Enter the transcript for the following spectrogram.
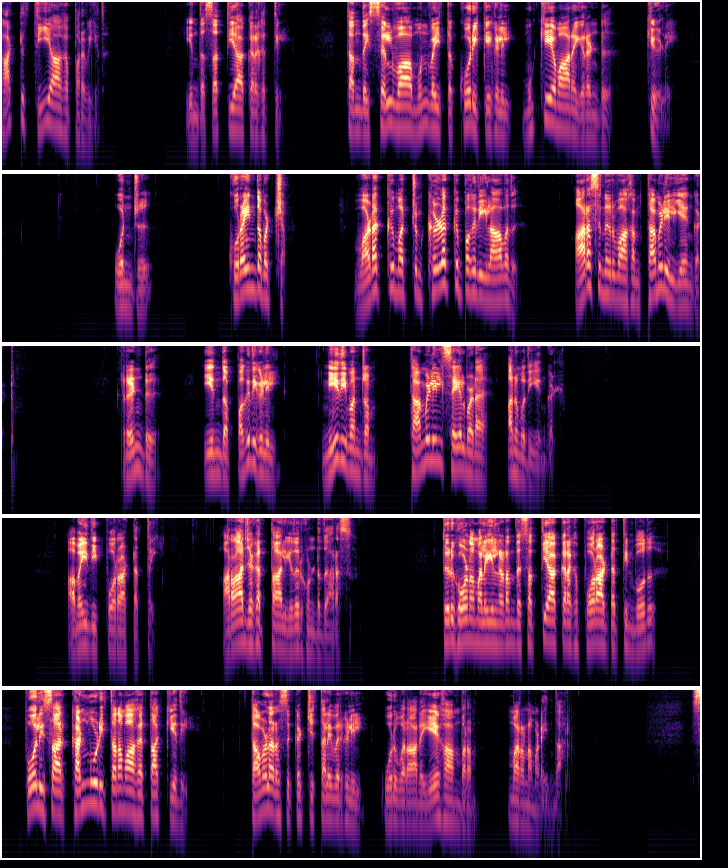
காட்டுத் தீயாக பரவியது. இந்த சத்தியாகிரகத்தில் தந்தை செல்வா முன்வைத்த கோரிக்கைகளில் முக்கியமான இரண்டு கீழே. ஒன்று குறைந்தபட்சம் வடக்கு மற்றும் கிழக்கு பகுதியிலாவது அரசு நிர்வாகம் தமிழில் இயங்கட்டும். ரெண்டு இந்த பகுதிகளில் நீதிமன்றம் தமிழில் செயல்பட அனுமதியுங்கள். அமைதிப் போராட்டத்தை. அராஜகத்தால் எதிர்கொண்டது அரசு. திருகோணமலையில் நடந்த சத்தியாகிரக போராட்டத்தின் போது போலீசார் கண்மூடித்தனமாக தாக்கியதில் தமிழரசு கட்சித் தலைவர்களில் ஒருவரான ஏகாம்பரம் மரணமடைந்தார்.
